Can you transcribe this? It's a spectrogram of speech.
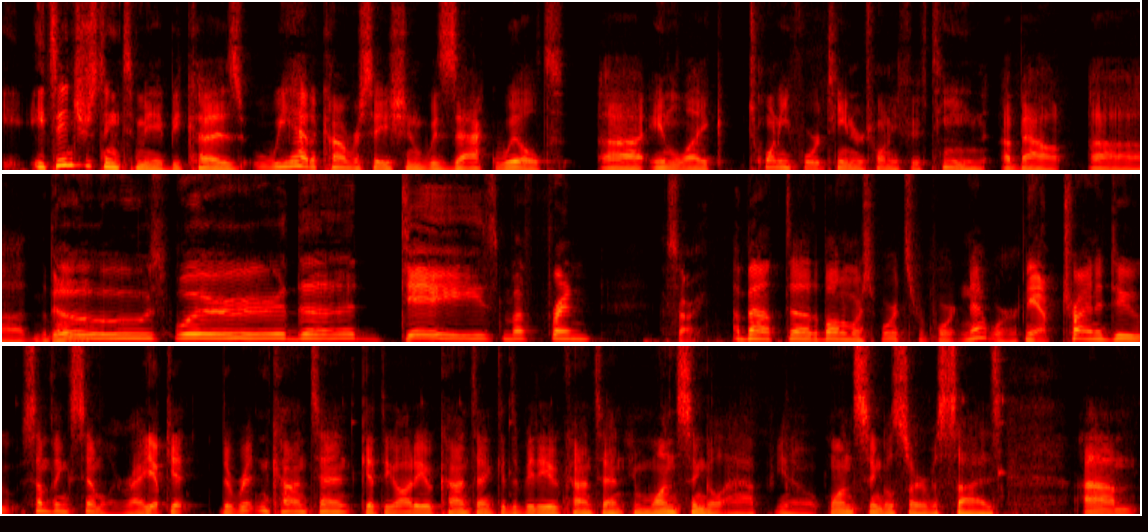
It's interesting to me because we had a conversation with Zach Wilt uh, in like 2014 or 2015 about uh, the Baltimore- Those were the days, my friend. Sorry. about uh, the Baltimore Sports Report Network. Yeah. Trying to do something similar, right? Yep. Get the written content, get the audio content, get the video content in one single app, you know, one single service size. Um,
